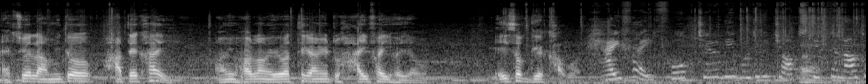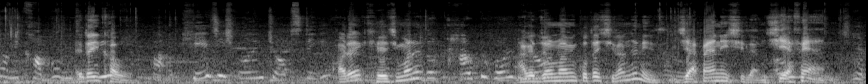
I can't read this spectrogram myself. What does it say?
অ্যাকচুয়ালি আমি তো হাতে খাই আমি ভাবলাম এবার থেকে আমি একটু হাই ফাই হয়ে যাব। এইসব দিয়ে খাব। হাই ফাই ফোক ছেড়ে দিয়ে বলছি কি চপস্টিকটা নাও তো আমি খাব। এটাই খাব। খেয়েছিস কোনদিন চপস্টিক আরে খেয়েছি মানে? তো হাউ টু হোল্ড আগের জন্ম আমি কোথায় ছিলাম জানিস? জাপানে ছিলাম জাপান হ্যাঁ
